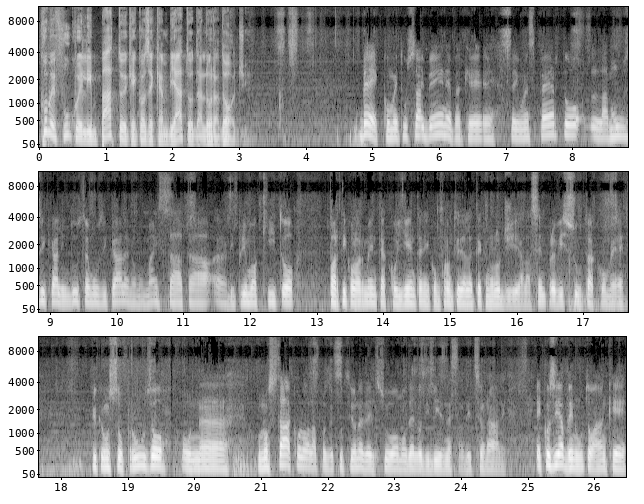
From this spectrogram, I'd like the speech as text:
come fu quell'impatto e che cosa è cambiato da allora ad oggi? Beh, come tu sai bene, perché sei un esperto, la musica, l'industria musicale non è mai stata eh, di primo acchito particolarmente accogliente nei confronti della tecnologia, l'ha sempre vissuta come più che un sopruso, un, uh, un ostacolo alla prosecuzione del suo modello di business tradizionale. E così è avvenuto anche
